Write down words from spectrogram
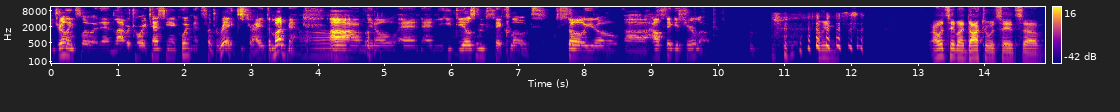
in drilling fluid and laboratory testing equipment for the rigs, right? The Mudman. Ah. Um, you know, and and he deals in thick loads. So, you know, uh, how thick is your load? I mean, I would say my doctor would say it's um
